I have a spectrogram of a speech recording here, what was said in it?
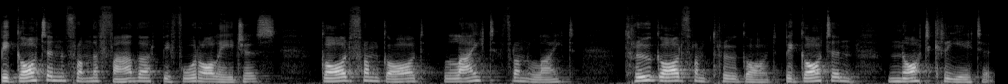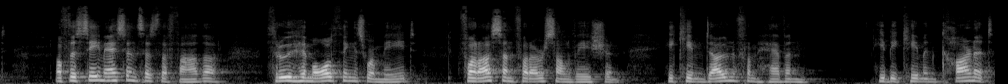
begotten from the Father before all ages God from God, light from light, true God from true God, begotten, not created, of the same essence as the Father. Through him all things were made, for us and for our salvation. He came down from heaven. He became incarnate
